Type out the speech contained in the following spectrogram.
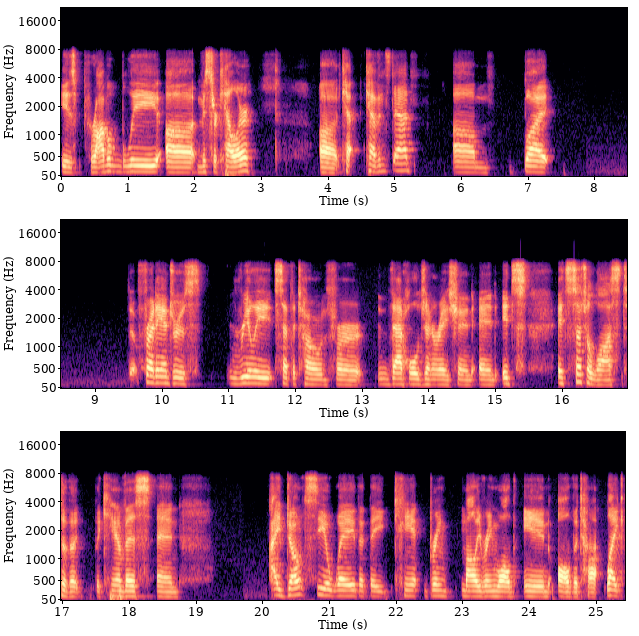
is probably uh Mr. Keller, uh Ke- Kevin's dad. Um but Fred Andrews really set the tone for that whole generation and it's it's such a loss to the the canvas and I don't see a way that they can't bring Molly Ringwald in all the time. Like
